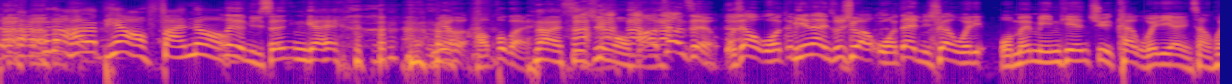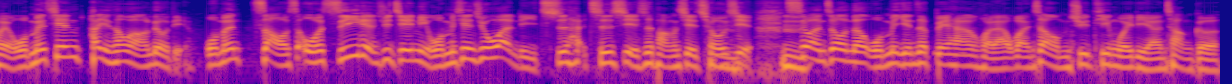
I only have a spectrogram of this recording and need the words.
买不到他的票，好烦哦。那个女生应该 没有好，不管。那来私信我们。好，这样子，我知道，我明天带你出去玩，我带你去看维里，我们明天去看维里安演唱会。我们先，他演唱会晚上六点，我们早上我十一点去接你，我们先去万里吃海吃蟹，吃螃蟹、秋蟹。吃完之后呢，我们沿着北海岸回来，晚上我们去听维里安唱歌。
